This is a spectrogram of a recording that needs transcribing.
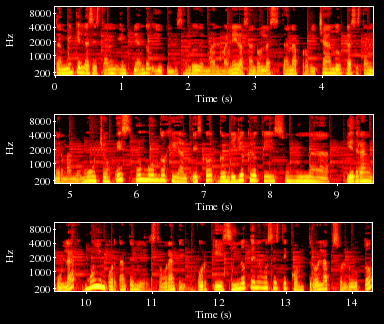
también que las están empleando y utilizando de mal manera. O sea, no las están aprovechando, las están mermando mucho. Es un mundo gigantesco donde yo creo que es una piedra angular muy importante en el restaurante, porque si no tenemos este control absoluto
